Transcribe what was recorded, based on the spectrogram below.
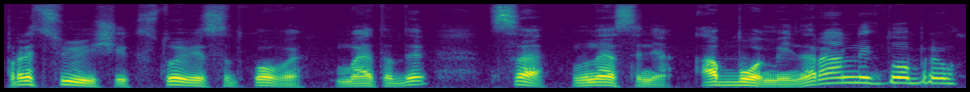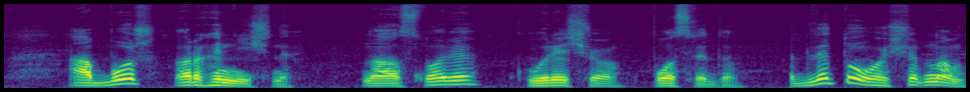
працюючих 100% методи: це внесення або мінеральних добрив, або ж органічних на основі курячого посліду. Для того, щоб нам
